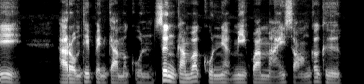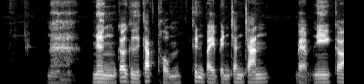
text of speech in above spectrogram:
ที่ อารมณ์ที่เป็นกรรมคุณ ซึ่งคำว่าคุณเนี่ยมีความหมายสองก็คือนะหนึ่งก็คือทับถมขึ้นไปเป็นชั้นๆ แบบนี้ก็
